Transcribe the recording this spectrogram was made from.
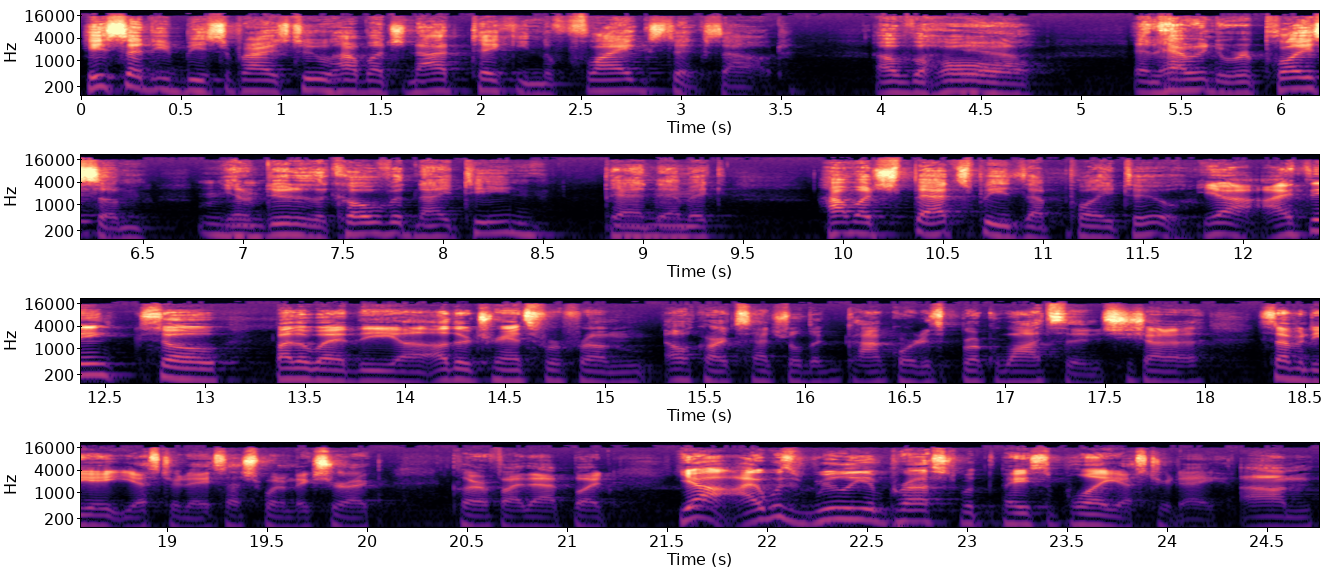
he said you'd be surprised too how much not taking the flag sticks out of the hole Yeah. and having to replace them, you know, due to the COVID 19 pandemic, how much that speeds up play too. Yeah, I think so. By the way, the uh, other transfer from Elkhart Central to Concord is Brooke Watson. She shot a 78 yesterday, so I just want to make sure I clarify that. But yeah, I was really impressed with the pace of play yesterday. Um,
